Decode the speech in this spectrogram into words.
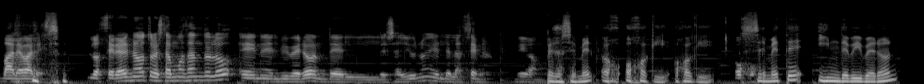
Vale, vale. Los cereales nosotros estamos dándolo en el biberón del desayuno y el de la cena, digamos. Pero se mete, ojo, ojo aquí, ojo aquí. Ojo. Se mete in the biberón,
